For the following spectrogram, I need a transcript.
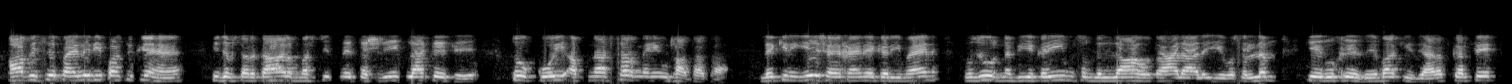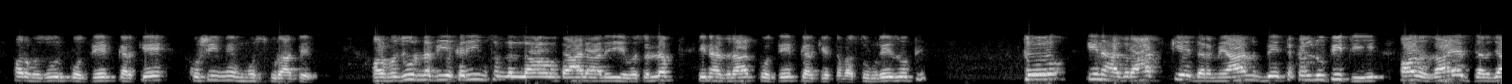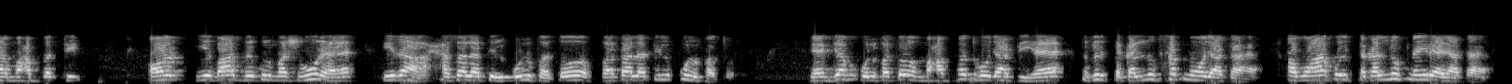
آپ اس سے پہلے بھی پڑھ چکے ہیں کہ جب سرکار مسجد میں تشریف لاتے تھے تو کوئی اپنا سر نہیں اٹھاتا تھا۔ لیکن یہ شیخین کریمین حضور نبی کریم صلی اللہ تعالی علیہ وسلم کے رخ زیبا کی زیارت کرتے اور حضور کو دیکھ کر کے خوشی میں مسکراتے۔ اور حضور نبی کریم صلی اللہ تعالی علیہ وسلم ان حضرات کو دیکھ کر کے تبسم ریز ہوتے۔ تو ان حضرات کے درمیان بے تکلفی تھی اور غائب درجہ محبت تھی۔ اور یہ بات بالکل مشہور ہے، اذا حصلت الالفت بطلت القلفت یعنی جب الفت و محبت ہو جاتی ہے تو پھر تکلف ختم ہو جاتا ہے۔ اب وہاں کوئی تکلف نہیں رہ جاتا ہے۔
